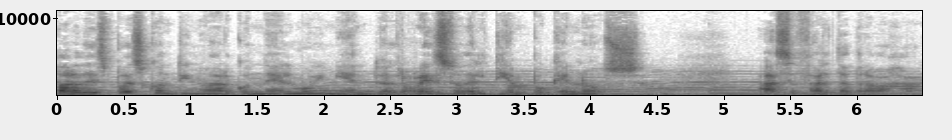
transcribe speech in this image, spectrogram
para después continuar con el movimiento el resto del tiempo que nos hace falta trabajar.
